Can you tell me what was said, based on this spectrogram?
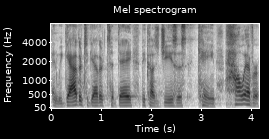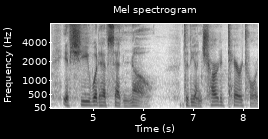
and we gather together today because Jesus came. However, if she would have said no, to the uncharted territory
